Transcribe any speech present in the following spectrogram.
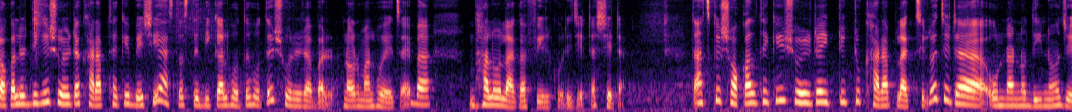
সকালের দিকে শরীরটা খারাপ থাকে বেশি, আস্তে আস্তে বিকাল হতে হতে শরীর আবার নর্মাল হয়ে যায় বা ভালো লাগা ফিল করি যেটা সেটা। তো আজকে সকাল থেকেই শরীরটা একটু একটু খারাপ লাগছিল, যেটা অন্যান্য দিনও যে,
